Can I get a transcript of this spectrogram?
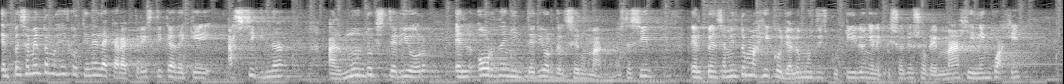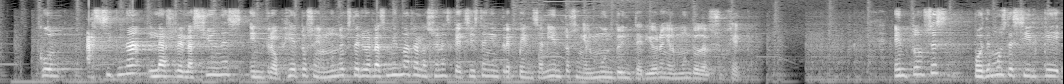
el pensamiento mágico tiene la característica de que asigna al mundo exterior el orden interior del ser humano. Es decir, el pensamiento mágico, ya lo hemos discutido en el episodio sobre magia y lenguaje, con, asigna las relaciones entre objetos en el mundo exterior, las mismas relaciones que existen entre pensamientos en el mundo interior, en el mundo del sujeto. Entonces, podemos decir que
